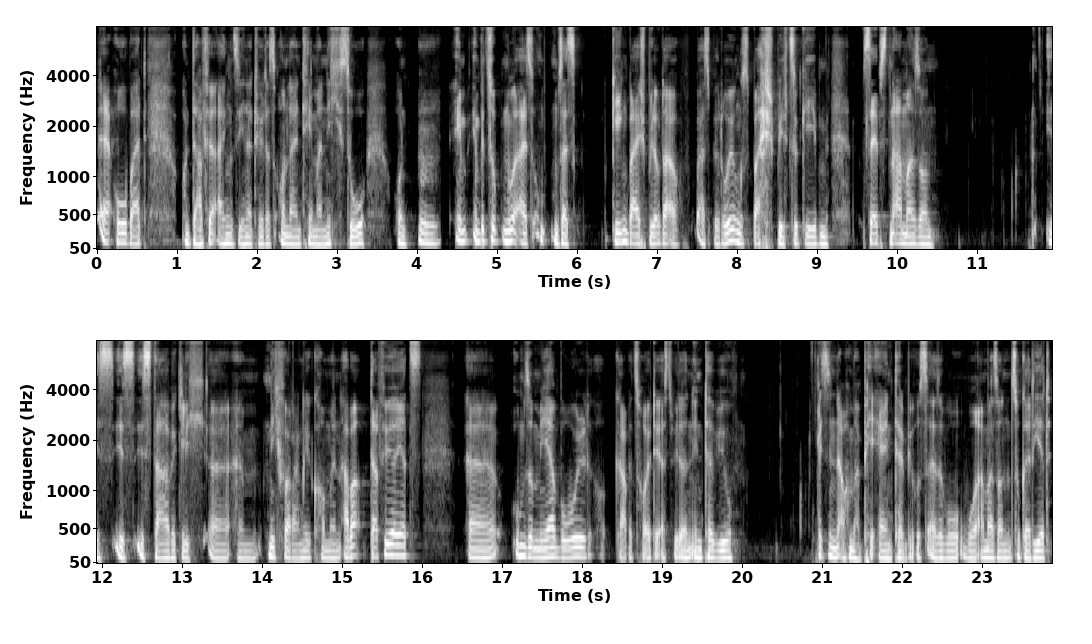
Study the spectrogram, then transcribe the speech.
erobert. Und dafür eignet sich natürlich das Online-Thema nicht so. Und mhm. im, im Bezug nur als, um, um es als Gegenbeispiel oder auch als Beruhigungsbeispiel zu geben, selbst ein Amazon ist, ist, ist da wirklich äh, ähm, nicht vorangekommen. Aber dafür jetzt äh, umso mehr wohl, gab jetzt heute erst wieder ein Interview. Es sind auch immer PR-Interviews, also wo, wo Amazon suggeriert,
